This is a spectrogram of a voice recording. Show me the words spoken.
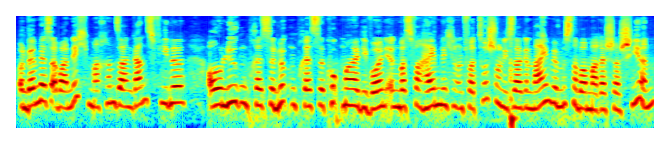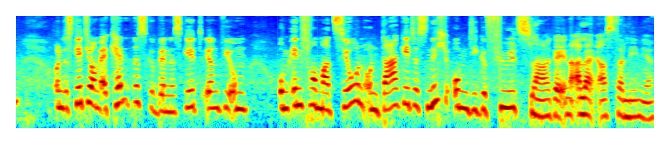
Und wenn wir es aber nicht machen, sagen ganz viele, oh, Lügenpresse, Lückenpresse, guck mal, die wollen irgendwas verheimlichen und vertuschen. Und ich sage, nein, wir müssen aber mal recherchieren. Und es geht ja um Erkenntnisgewinn, es geht irgendwie um, um Information. Und da geht es nicht um die Gefühlslage in allererster Linie.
